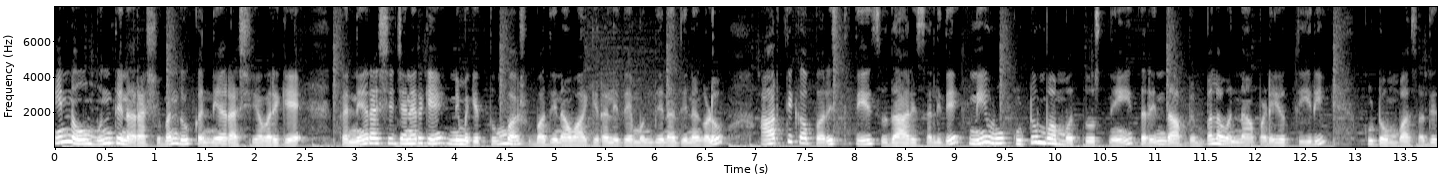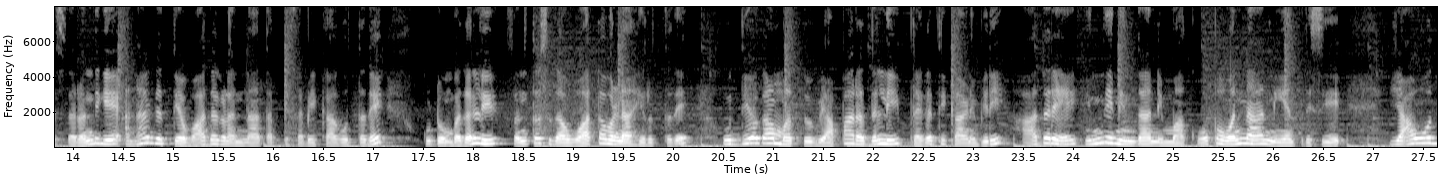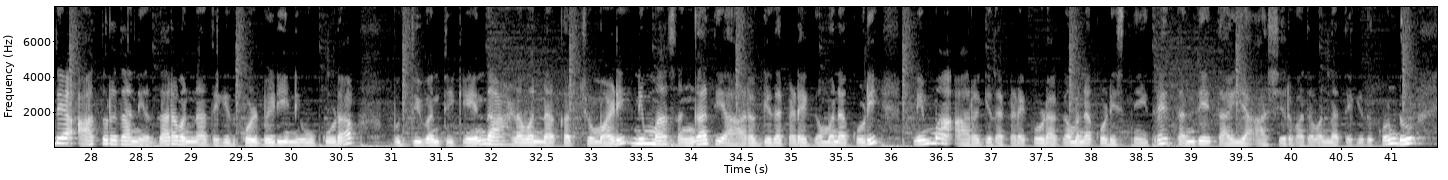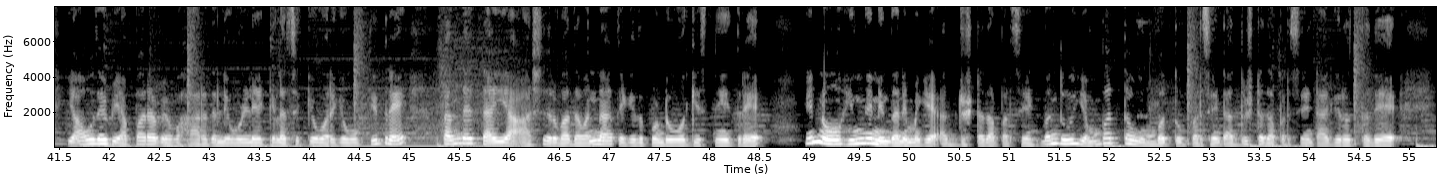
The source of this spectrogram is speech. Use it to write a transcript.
ಇನ್ನು ಮುಂದಿನ ರಾಶಿ ಬಂದು ಕನ್ಯಾ ರಾಶಿಯವರಿಗೆ. ಕನ್ಯಾ ರಾಶಿ ಜನರಿಗೆ ನಿಮಗೆ ತುಂಬ ಶುಭ ದಿನವಾಗಿರಲಿದೆ. ಮುಂದಿನ ದಿನಗಳು ಆರ್ಥಿಕ ಪರಿಸ್ಥಿತಿ ಸುಧಾರಿಸಲಿದೆ. ನೀವು ಕುಟುಂಬ ಮತ್ತು ಸ್ನೇಹಿತರಿಂದ ಬೆಂಬಲವನ್ನು ಪಡೆಯುತ್ತೀರಿ. ಕುಟುಂಬ ಸದಸ್ಯರೊಂದಿಗೆ ಅನಗತ್ಯ ವಾದಗಳನ್ನು ತಪ್ಪಿಸಬೇಕಾಗುತ್ತದೆ. ಕುಟುಂಬದಲ್ಲಿ ಸಂತಸದ ವಾತಾವರಣ ಇರುತ್ತದೆ. ಉದ್ಯೋಗ ಮತ್ತು ವ್ಯಾಪಾರದಲ್ಲಿ ಪ್ರಗತಿ ಕಾಣುವಿರಿ. ಆದರೆ ಹಿಂದಿನಿಂದ ನಿಮ್ಮ ಕೋಪವನ್ನು ನಿಯಂತ್ರಿಸಿ. ಯಾವುದೇ ಆತುರದ ನಿರ್ಧಾರವನ್ನು ತೆಗೆದುಕೊಳ್ಬೇಡಿ. ನೀವು ಕೂಡ ಬುದ್ಧಿವಂತಿಕೆಯಿಂದ ಹಣವನ್ನು ಖರ್ಚು ಮಾಡಿ ನಿಮ್ಮ ಸಂಗಾತಿಯ ಆರೋಗ್ಯದ ಕಡೆ ಗಮನ ಕೊಡಿ. ನಿಮ್ಮ ಆರೋಗ್ಯದ ಕಡೆ ಕೂಡ ಗಮನ ಕೊಡಿ ಸ್ನೇಹಿತರೆ. ತಂದೆ, ತಾಯಿಯ ಆಶೀರ್ವಾದವನ್ನು ತೆಗೆದುಕೊಂಡು ಯಾವುದೇ ವ್ಯಾಪಾರ ವ್ಯವಹಾರದಲ್ಲಿ ಒಳ್ಳೆಯ ಕೆಲಸಕ್ಕೆ ಹೊರಗೆ ಹೋಗ್ತಿದ್ರೆ ತಂದೆ, ತಾಯಿಯ ಆಶೀರ್ವಾದವನ್ನು ತೆಗೆದುಕೊಂಡು ಹೋಗಿ ಸ್ನೇಹಿತರೆ. ಇನ್ನು ಹಿಂದಿನಿಂದ ನಿಮಗೆ ಅದೃಷ್ಟದ ಪರ್ಸೆಂಟ್ ಬಂದು ಎಂಬತ್ತ ಒಂಬತ್ತು ಪರ್ಸೆಂಟ್ ಅದೃಷ್ಟದ ಪರ್ಸೆಂಟ್ ಆಗಿರುತ್ತದೆ.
